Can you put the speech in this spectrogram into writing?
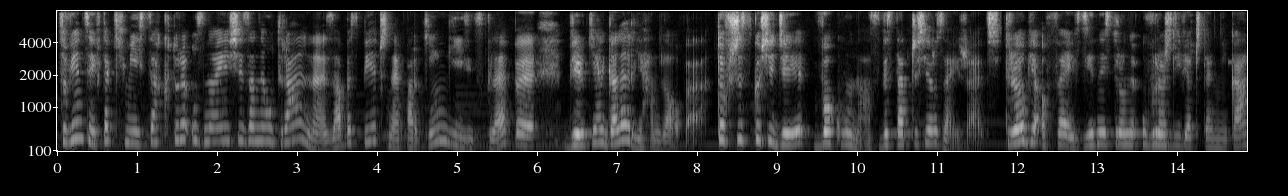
Co więcej, w takich miejscach, które uznaje się za neutralne, za bezpieczne parkingi, sklepy, wielkie galerie handlowe. To wszystko się dzieje wokół nas, wystarczy się rozejrzeć. Trylogia o Faith z jednej strony uwrażliwia czytelnika,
